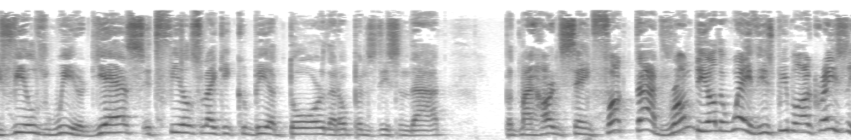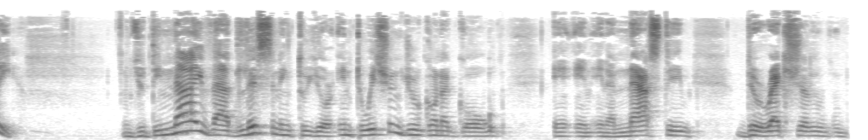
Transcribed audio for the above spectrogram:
it feels weird. Yes it feels like it could be a door that opens this and that but my heart is saying fuck that. Run the other way. These people are crazy. And you deny that listening to your intuition you're gonna go in, in, in a nasty direction,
